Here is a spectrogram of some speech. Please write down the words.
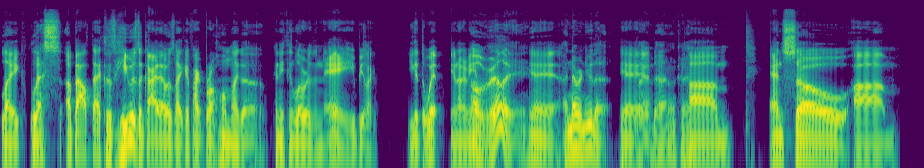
like less about that because he was the guy that was like if I brought home like a anything lower than A, he'd be like, "You get the whip." You know what I mean? oh, really? yeah, yeah, yeah. I never knew that. Yeah, about yeah. Okay. Um, and so, um,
